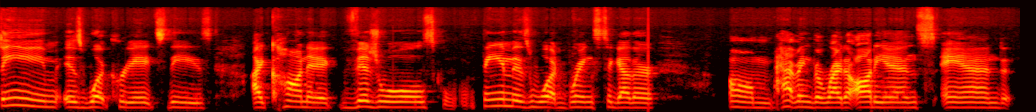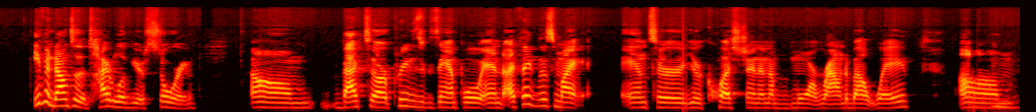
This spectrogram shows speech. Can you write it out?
theme is what creates these iconic visuals. Theme is what brings together um, having the right audience and even down to the title of your story. Um, back to our previous example, and I think this might answer your question in a more roundabout way. Um, mm.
